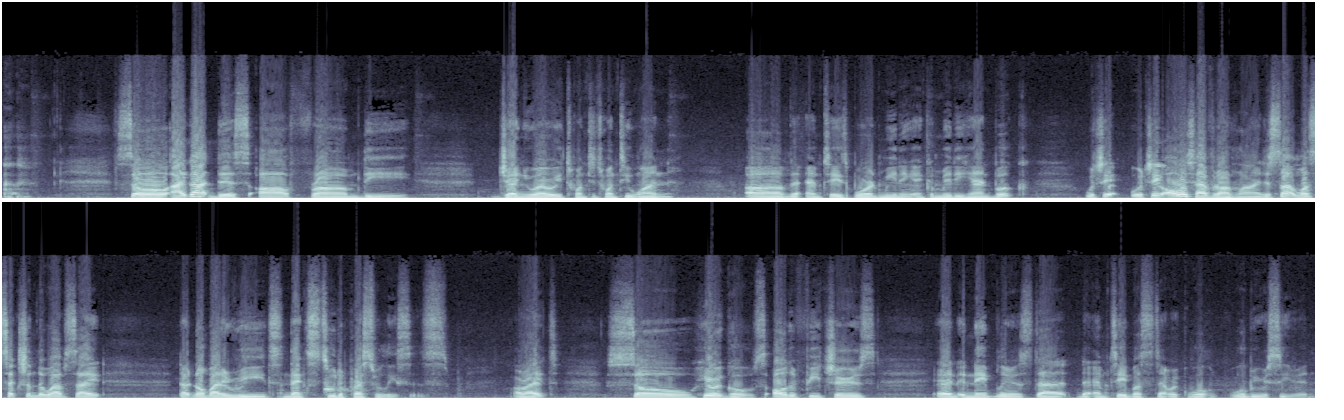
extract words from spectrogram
so I got this off from the January 2021 of uh, the MTA's board meeting and committee handbook which they which they always have it online. It's not one section of the website that nobody reads next to the press releases. All right. So here it goes. All the features and enablers that the MTA bus network will will be receiving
